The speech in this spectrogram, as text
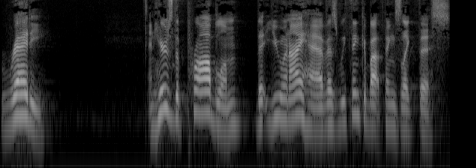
ready. And here's the problem that you and I have as we think about things like this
